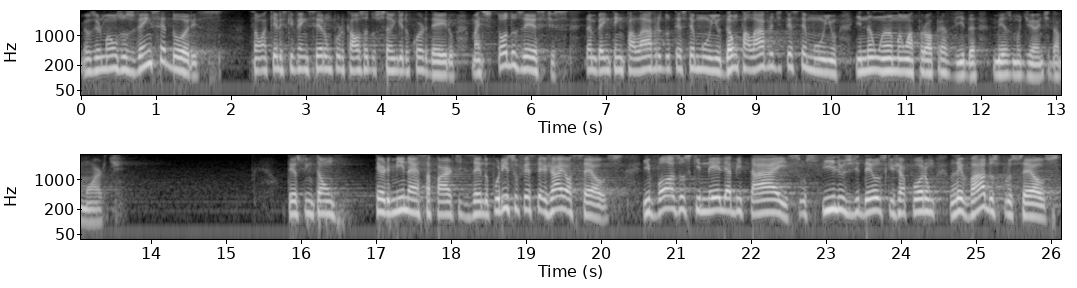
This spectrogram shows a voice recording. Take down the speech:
Meus irmãos, os vencedores são aqueles que venceram por causa do sangue do Cordeiro, mas todos estes também têm palavra do testemunho, dão palavra de testemunho e não amam a própria vida, mesmo diante da morte. O texto então termina essa parte dizendo: Por isso festejai, aos céus, e vós os que nele habitais, os filhos de Deus que já foram levados para os céus.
